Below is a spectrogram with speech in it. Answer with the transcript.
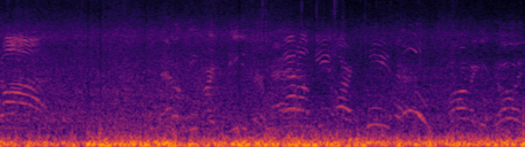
god! That'll be our teaser, man. That'll be our teaser! What are you doing?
